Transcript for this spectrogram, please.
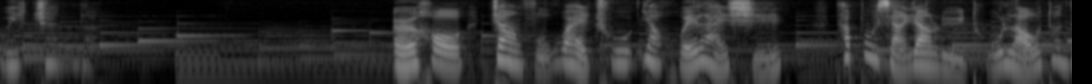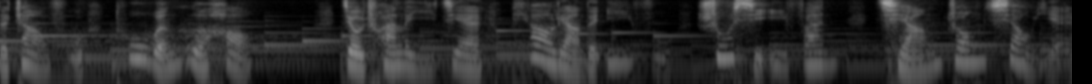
归真了。而后丈夫外出要回来时，她不想让旅途劳顿的丈夫突闻噩耗，就穿了一件漂亮的衣服，梳洗一番，强装笑颜，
